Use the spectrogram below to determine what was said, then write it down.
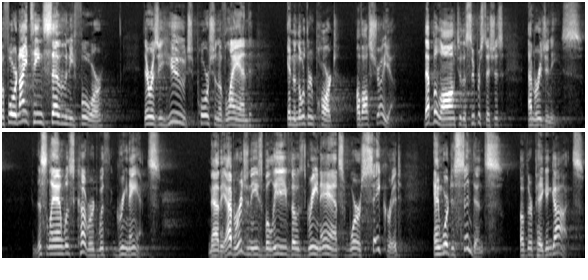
Before 1974, there was a huge portion of land in the northern part of Australia that belonged to the superstitious Aborigines. And this land was covered with green ants. Now, the Aborigines believed those green ants were sacred and were descendants of their pagan gods.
